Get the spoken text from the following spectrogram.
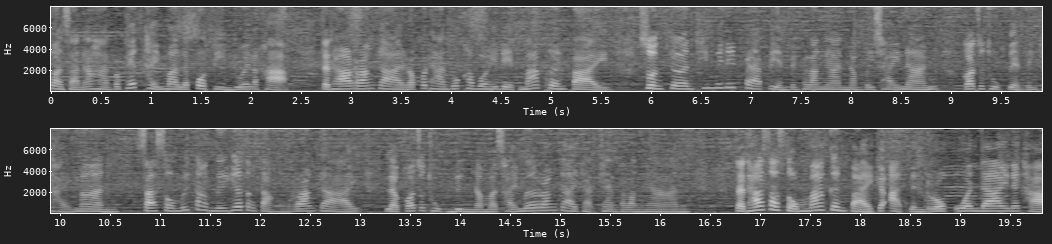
ก่อนสารอาหารประเภทไขมันและโปรตีนด้วยล่ะค่ะ แต่ถ้าร่างกายรับประทานพวกคาร์โบไฮเดรตมากเกินไป ส่วนเกินที่ไม่ได้แปรเปลี่ยนเป็นพลังงานนำไปใช้นั้น ก็จะถูกเปลี่ยนเป็นไขมัน สะสมไว้ตามเนื้อเยื่อต่างๆ ของร่างกาย แล้วก็จะถูกดึงนำมาใช้เมื่อร่างกายขาดแคลนพลังงานแต่ถ้าสะสมมากเกินไปก็อาจเป็นโรคอ้วนได้นะคะ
